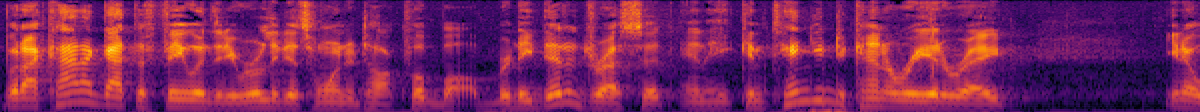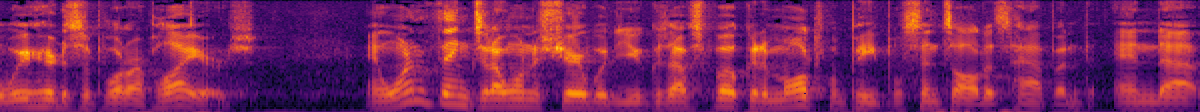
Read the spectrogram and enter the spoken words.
but I kind of got the feeling that he really just wanted to talk football. But he did address it, and he continued to kind of reiterate, you know, we're here to support our players. And one of the things that I want to share with you, because I've spoken to multiple people since all this happened, and uh,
